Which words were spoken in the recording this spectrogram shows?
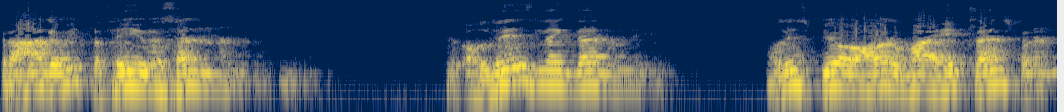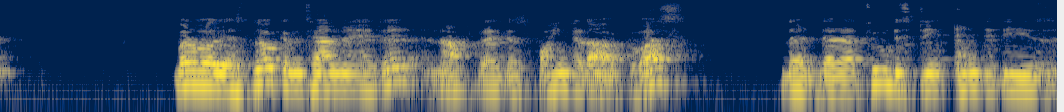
Pragavi tathaiva san. Always like that. Always pure, white, transparent. But was as though contaminated, and after it is pointed out to us that there are two distinct entities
